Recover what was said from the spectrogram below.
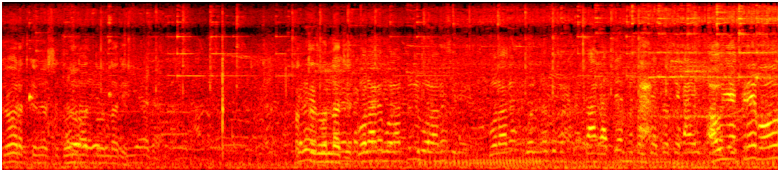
व्यवहारात कमी असते दोन दात दोन आहे. फक्त दोन आहे. बोला ना बोला तुम्ही बोला ना. बोला ना. बोल सांगा ते पंच्याहत्तर काय अहो एक रे भाऊ.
